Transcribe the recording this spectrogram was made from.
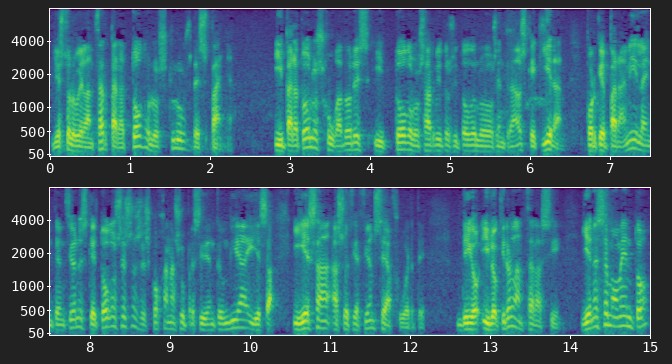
Y esto lo voy a lanzar para todos los clubs de España y para todos los jugadores y todos los árbitros y todos los entrenadores que quieran. Porque para mí la intención es que todos esos escojan a su presidente un día y esa, y esa asociación sea fuerte. Digo, y lo quiero lanzar así. Y en ese momento,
